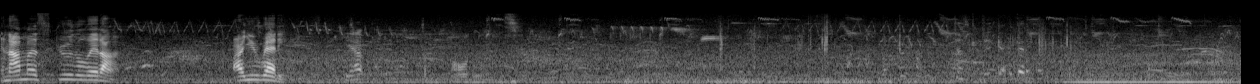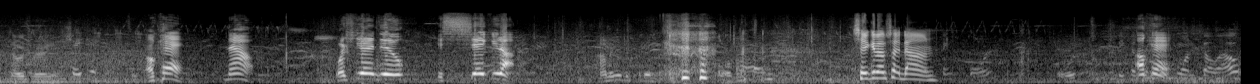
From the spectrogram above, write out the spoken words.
and I'm going to screw the lid on. Are you ready? Yep. That was very Shake it. Okay, now, what you're gonna do is shake it up. How many did you put in there? Shake it upside down. Okay, One fell out.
